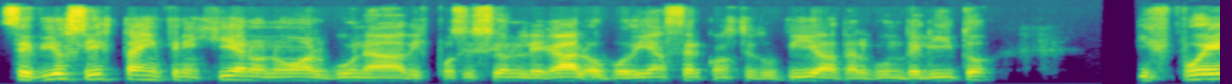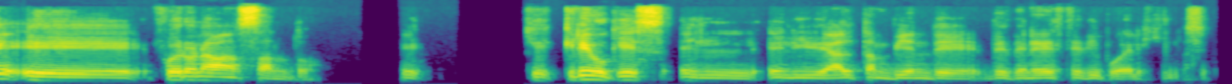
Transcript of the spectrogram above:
se vio si éstas infringían o no alguna disposición legal o podían ser constitutivas de algún delito, y fue, eh, fueron avanzando, eh, que creo que es el, ideal también de, tener este tipo de legislación.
